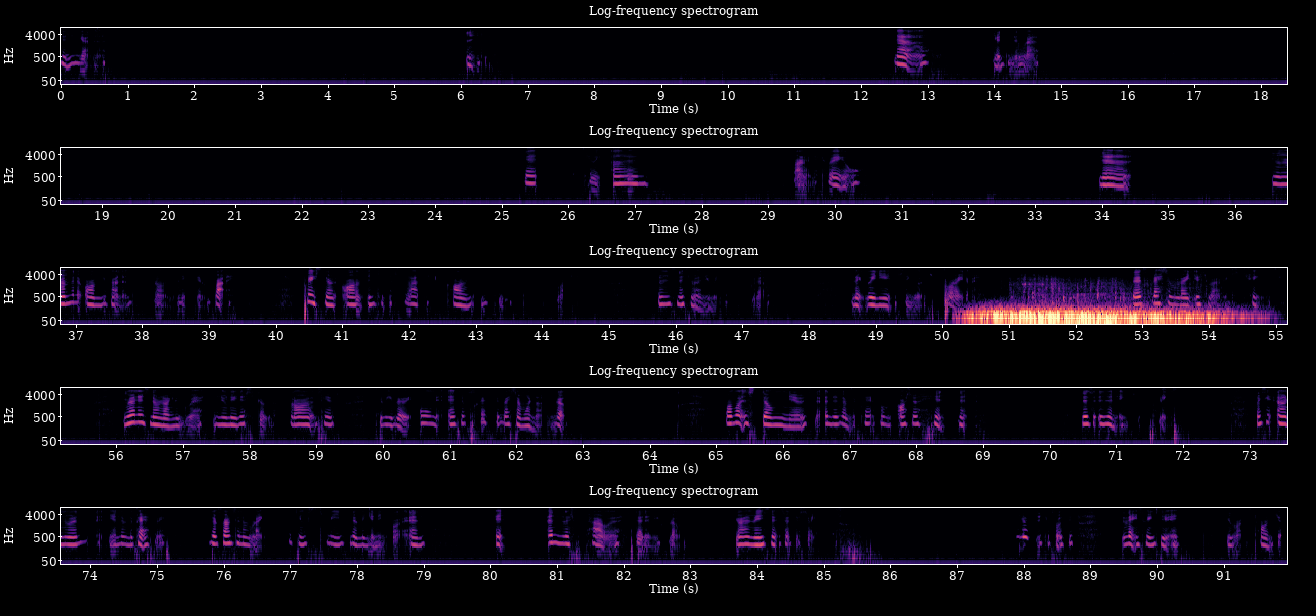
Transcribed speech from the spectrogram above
can you get this? Okay. Now, get to the left. Then, carry on. Follow the trail. Now, you orb you the floor nearby. Place the orb into the slot carved into the rock. Then this one you make it glow. Light radiates and grows brighter. The flash of light your surroundings change. The ground is no longer grass, the newly discovered floor appears to be very old as if crafted by someone long ago. Rubble and stone near the edges of the platform also hint that this is an ancient place. Looking onward at the end of the pathway is a fountain of light. It seems to be the beginning or end an endless power steadily flowing. You're amazed at such a sight. You're supposed to the light intrigues you as you run towards it.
